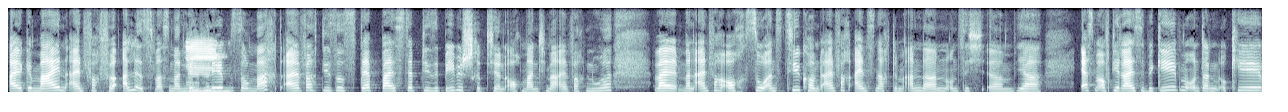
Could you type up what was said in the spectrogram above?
allgemein einfach für alles, was man im mhm. Leben so macht. Einfach dieses Step by Step, diese Babyschrittchen auch manchmal einfach nur, weil man einfach auch so ans Ziel kommt, einfach eins nach dem anderen und sich ähm, ja erstmal auf die Reise begeben und dann okay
